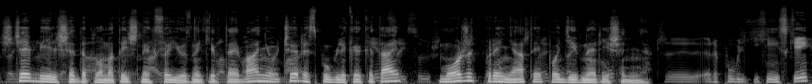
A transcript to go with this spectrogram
ще більше дипломатичних союзників Тайваню чи Республіки Китай можуть прийняти подібне рішення. Чи Республіки Chińskiej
